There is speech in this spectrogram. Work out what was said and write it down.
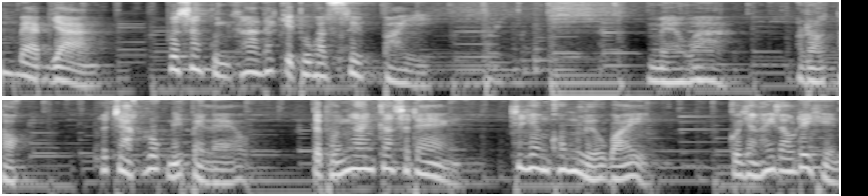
ำแบบอย่าง พื่อสร้างคุณค่าและเกียรติประวัติสืบไป แม้ว่า เราตอกและจากโลกนี้ไปแล้ว แต่ผลงานการแสดงที่ยังคงเหลือไว้ ก็ยังให้เราได้เห็น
